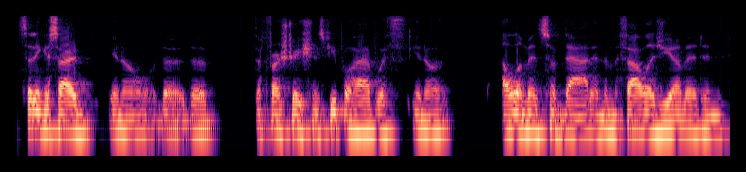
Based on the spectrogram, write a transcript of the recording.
Setting aside, you know, the the the frustrations people have with you know elements of that and the mythology of it and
